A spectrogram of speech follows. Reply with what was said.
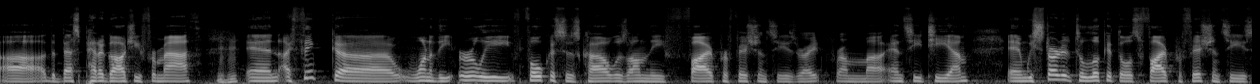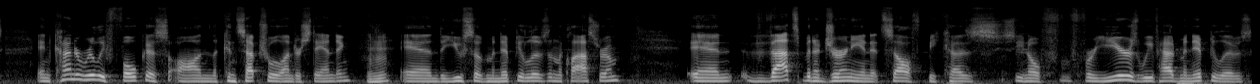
Uh, the best pedagogy for math, and I think uh, one of the early focuses, Kyle, was on the five proficiencies, right, from uh, NCTM, and we started to look at those five proficiencies and kind of really focus on the conceptual understanding and the use of manipulatives in the classroom. And that's been a journey in itself because, you know, f- for years we've had manipulatives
